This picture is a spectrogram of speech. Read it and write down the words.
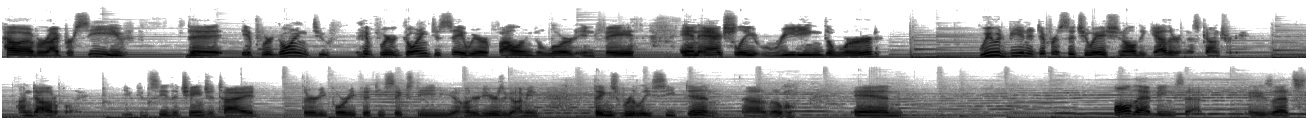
However, I perceive that if we're going to if we're going to say we are following the Lord in faith and actually reading the word, we would be in a different situation altogether in this country. Undoubtedly. You can see the change of tide 30, 40, 50, 60, 100 years ago. I mean, things really seeped in, uh, though and all that being said, is that's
